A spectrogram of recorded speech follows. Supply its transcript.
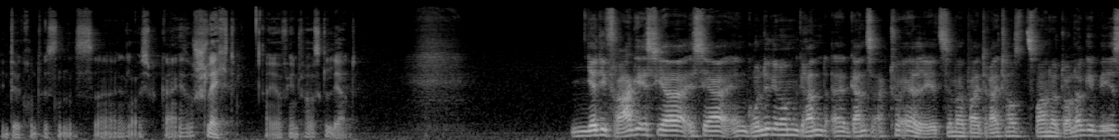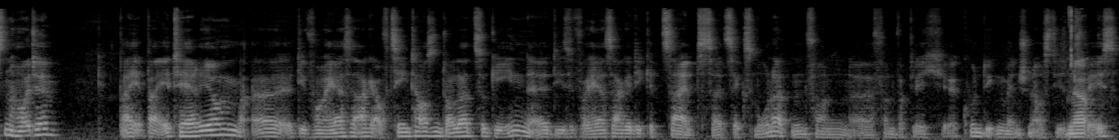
Hintergrundwissen ist, äh, glaube ich, gar nicht so schlecht. Habe ich auf jeden Fall was gelernt. Ja, die Frage ist ja, ist ja im Grunde genommen ganz aktuell. Jetzt sind wir bei 3200 Dollar gewesen heute bei, bei Ethereum äh, die Vorhersage auf 10.000 Dollar zu gehen. Äh, diese Vorhersage, die gibt es seit, seit sechs Monaten von, äh, von wirklich äh, kundigen Menschen aus diesem ja. Space.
